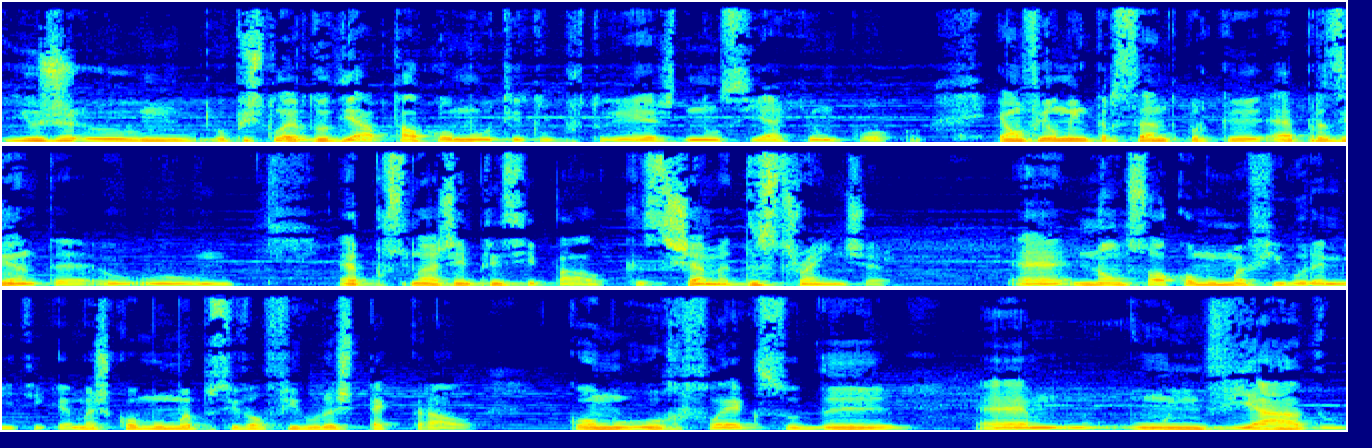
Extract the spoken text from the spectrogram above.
e o, o, o, Pistoleiro do Diabo, tal como o título português denuncia aqui um pouco, é um filme interessante porque apresenta o, a personagem principal que se chama The Stranger, uh, não só como uma figura mítica, mas como uma possível figura espectral, como o reflexo de um enviado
